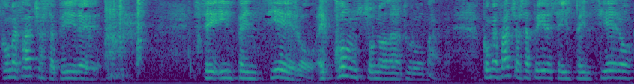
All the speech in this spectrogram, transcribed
come faccio a sapere se il pensiero è consono alla natura umana? Come faccio a sapere se il pensiero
